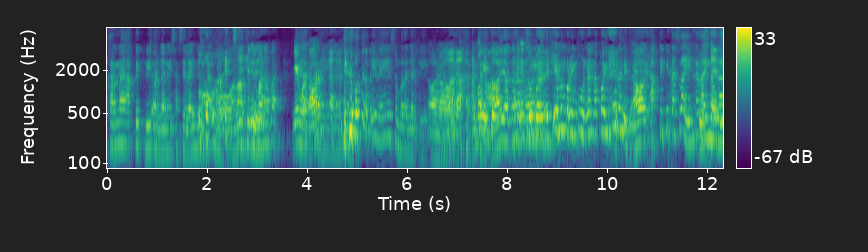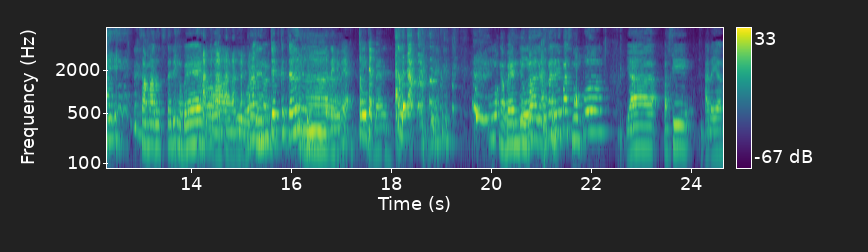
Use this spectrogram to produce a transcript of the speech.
karena aktif di organisasi lain jadi kan Oh, aktif di mana, Pak? Geng motor. Di- ini sumber rezeki. Oh, iya. Emang itu ya kan. sumber rezeki emang perhimpunan apa himpunan itu? Oh, aktivitas lain kan lain bilang sama root steady ngeband gitu kan. Orang Cencet keteu. Teh gitu ya. Cengcet. ngeband juga gitu kan jadi pas ngumpul ya pasti ada yang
